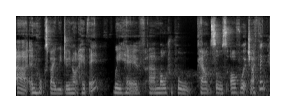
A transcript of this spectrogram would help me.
uh, in Hawke's Bay we do not have that. We have uh, multiple councils, of which I think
